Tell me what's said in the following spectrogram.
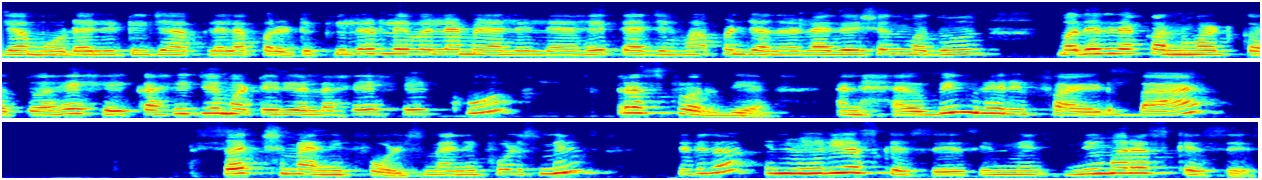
ज्या मोडॅलिटी ज्या आपल्याला पर्टिक्युलर लेवलला मिळालेल्या आहेत त्या जेव्हा आपण जनरलायझेशन मधून मध्ये त्या कन्व्हर्ट करतो आहे हे काही जे मटेरियल आहे हे खूप ट्रस्टवर्दी आहे and have been verified by such manifold manifold means it is a in various cases in numerous cases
